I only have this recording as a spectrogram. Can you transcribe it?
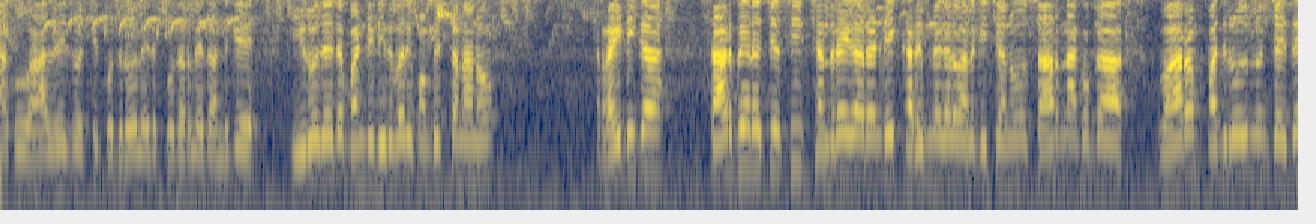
నాకు హాలిడేస్ వచ్చి కొద్ది రోజులు కుదరలేదు. అందుకే ఈరోజు అయితే బండి డెలివరీ పంపిస్తున్నాను. రైట్ ఇక సార్ పేరు వచ్చేసి చంద్రయ్య గారు అండి కరీంనగర్ వాళ్ళకి ఇచ్చాను. సార్ నాకు ఒక వారం పది రోజుల నుంచి అయితే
